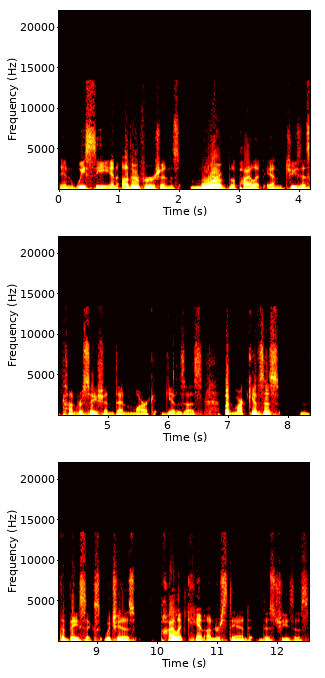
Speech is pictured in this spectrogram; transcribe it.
And we see in other versions more of the Pilate and Jesus conversation than Mark gives us. But Mark gives us the basics, which is Pilate can't understand this Jesus.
